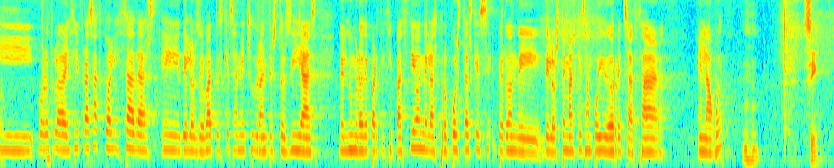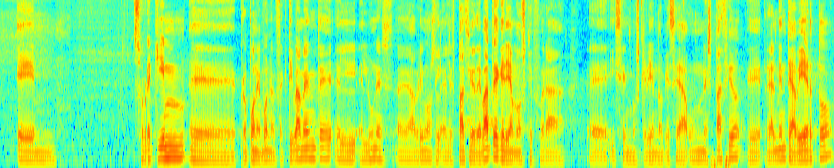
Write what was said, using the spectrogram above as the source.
Y por otro lado, hay cifras actualizadas eh, de los debates que se han hecho durante estos días, del número de participación, de las propuestas que perdón, de, los temas que se han podido rechazar en la web. Sí. Em, ¿Sobre quién eh, propone? Bueno, efectivamente, el, lunes eh, abrimos el espacio de debate, queríamos que fuera eh, y seguimos queriendo que sea un espacio eh, realmente abierto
